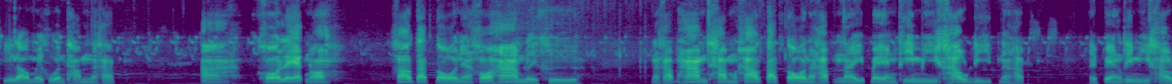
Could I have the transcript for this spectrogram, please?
ที่เราไม่ควรทำนะครับ อ่า ข้อแรกเนาะข้าวตัดตอเนี่ยข้อห้ามเลยคือนะครับ ห้ามทำข้าวตัดตอนะครับ ในแปลงที่มีข้าวดีดนะครับในแปลงที่มีข้าว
